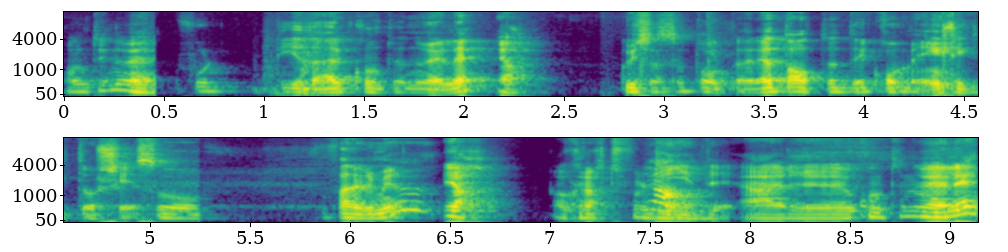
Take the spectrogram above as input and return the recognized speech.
kontinuerlig. Fordi det er kontinuerlig? Ja. Hvis jeg skal tolke deg rett, at det kommer egentlig ikke til å skje så forferdelig mye? Ja, akkurat fordi Ja. det er eh, kontinuerlig.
